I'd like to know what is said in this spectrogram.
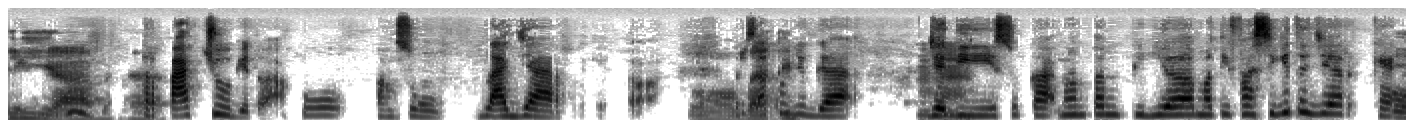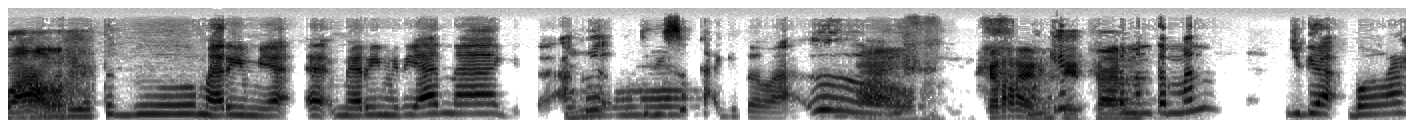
jadi Iya, "Hmm, terpacu gitu. Aku langsung belajar gitu. Oh, Terus aku juga mm-mm. jadi suka nonton video motivasi gitu Jer kayak Wow. Mario Teguh, Mary Mia, eh, Mary Miriana gitu. Aku jadi Oh. suka gitu lah. Uh, wow, keren Mungkin teman-teman juga boleh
